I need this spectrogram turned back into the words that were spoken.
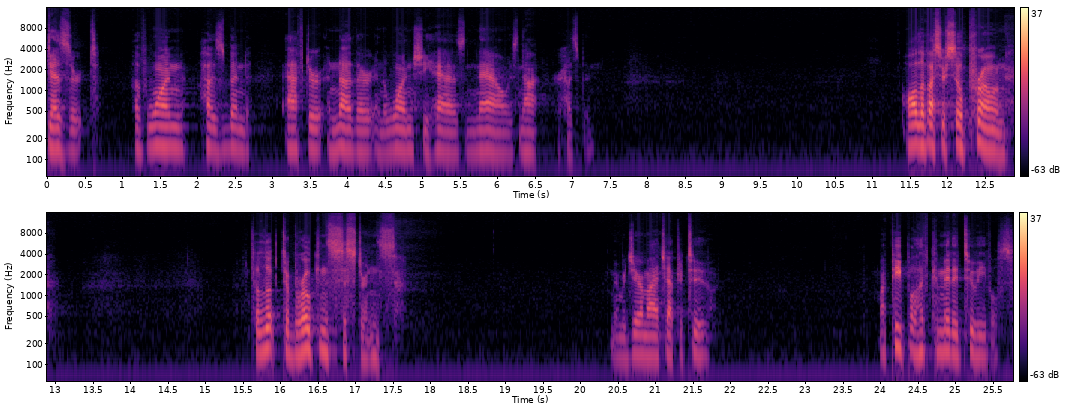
desert of one husband after another, and the one she has now is not her husband. All of us are so prone to look to broken cisterns. Remember Jeremiah chapter 2. My people have committed two evils.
